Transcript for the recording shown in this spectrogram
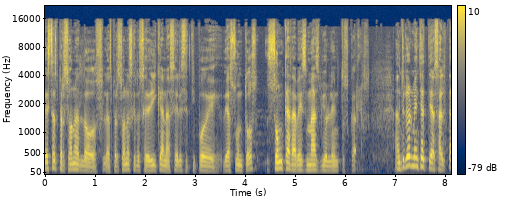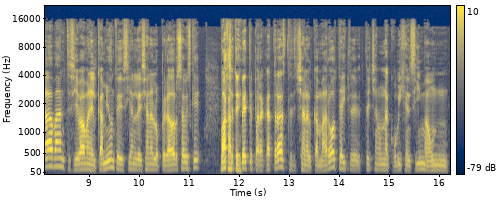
estas personas, los, las personas que nos se dedican a hacer ese tipo de, de asuntos, son cada vez más violentos, Carlos. Anteriormente te asaltaban, te llevaban el camión, te decían, le decían al operador, ¿sabes qué? Bájate. Échate- vete para acá atrás, te echan al camarote, ahí te, te echan una cobija encima, un,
